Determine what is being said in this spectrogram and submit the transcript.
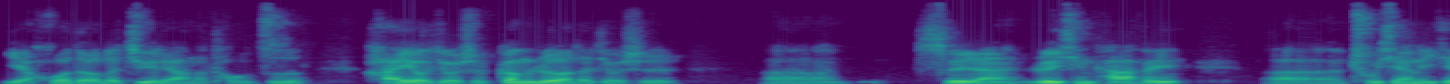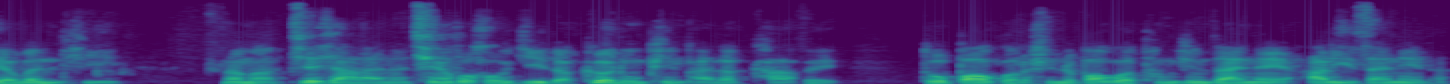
也获得了巨量的投资。还有就是更热的，就是呃，虽然瑞幸咖啡呃出现了一些问题，那么接下来呢，前赴后继的各种品牌的咖啡都包括了，甚至包括腾讯在内、阿里在内的。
